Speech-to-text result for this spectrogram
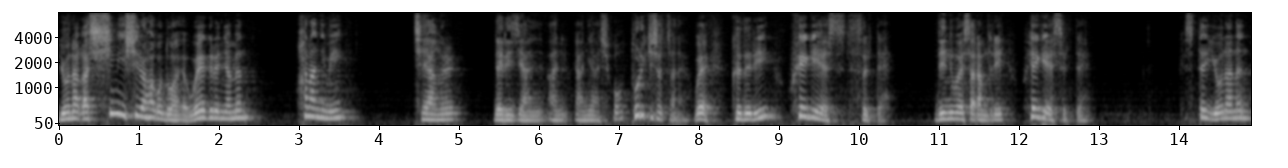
요나가 심히 싫어하고 놓아요. 왜 그랬냐면 하나님이 재앙을 내리지 아니하시고 돌이키셨잖아요. 왜? 그들이 회개했을 때, 니누의 사람들이 회개했을 때, 그랬을 때 요나는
